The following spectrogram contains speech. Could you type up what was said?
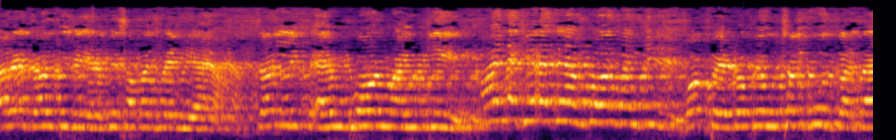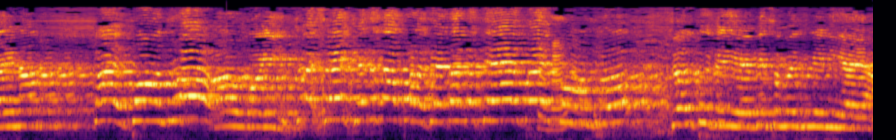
अरे चल तुझे ये भी समझ में नहीं आया। चल लिख एम फॉर मंकी काय ने कहते हम पर मंकी वो पेड़ों पे उछल कूद करता है ना काय बांधरो हाँ वही जो से कहते ना पड़ देता रहते पर बांधरो चल तुझे ये भी समझ में नहीं आया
